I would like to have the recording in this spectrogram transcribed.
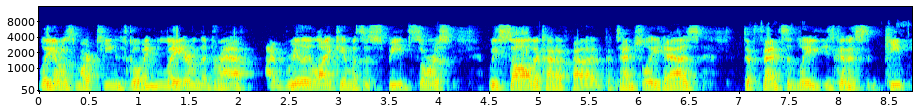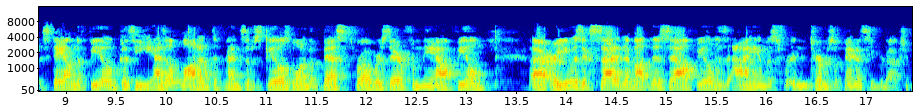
Leonys Martinez going later in the draft. I really like him as a speed source. We saw the kind of uh, potential he has defensively. He's going to keep stay on the field because he has a lot of defensive skills. One of the best throwers there from the outfield. Uh, are you as excited about this outfield as I am as for, in terms of fantasy production?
